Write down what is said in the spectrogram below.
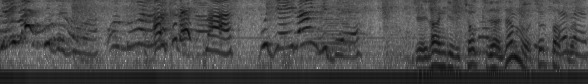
Ceylan gibi bu. Arkadaşlar bu ceylan gibi. Ceylan gibi çok güzel değil mi bu? Çok tatlı. Evet.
